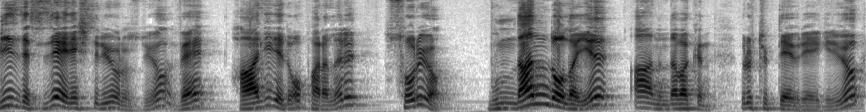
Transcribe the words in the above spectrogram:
Biz de sizi eleştiriyoruz diyor ve haliyle de o paraları soruyor. Bundan dolayı anında bakın Rütük devreye giriyor.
